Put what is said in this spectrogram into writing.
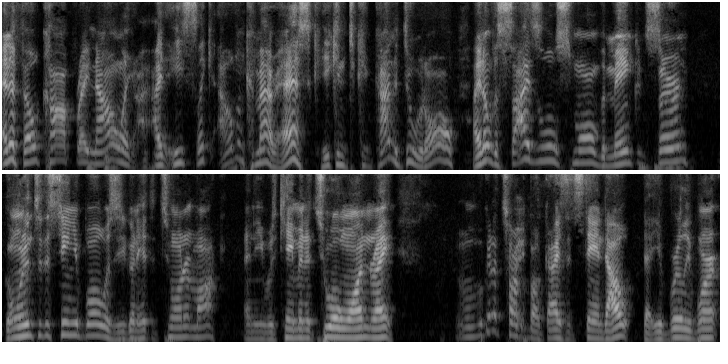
NFL comp right now, like I, he's like Alvin Kamara esque. He can, can kind of do it all. I know the size is a little small. The main concern going into the Senior Bowl was he going to hit the 200 mark, and he was came in at 201, right? We're going to talk right. about guys that stand out that you really weren't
